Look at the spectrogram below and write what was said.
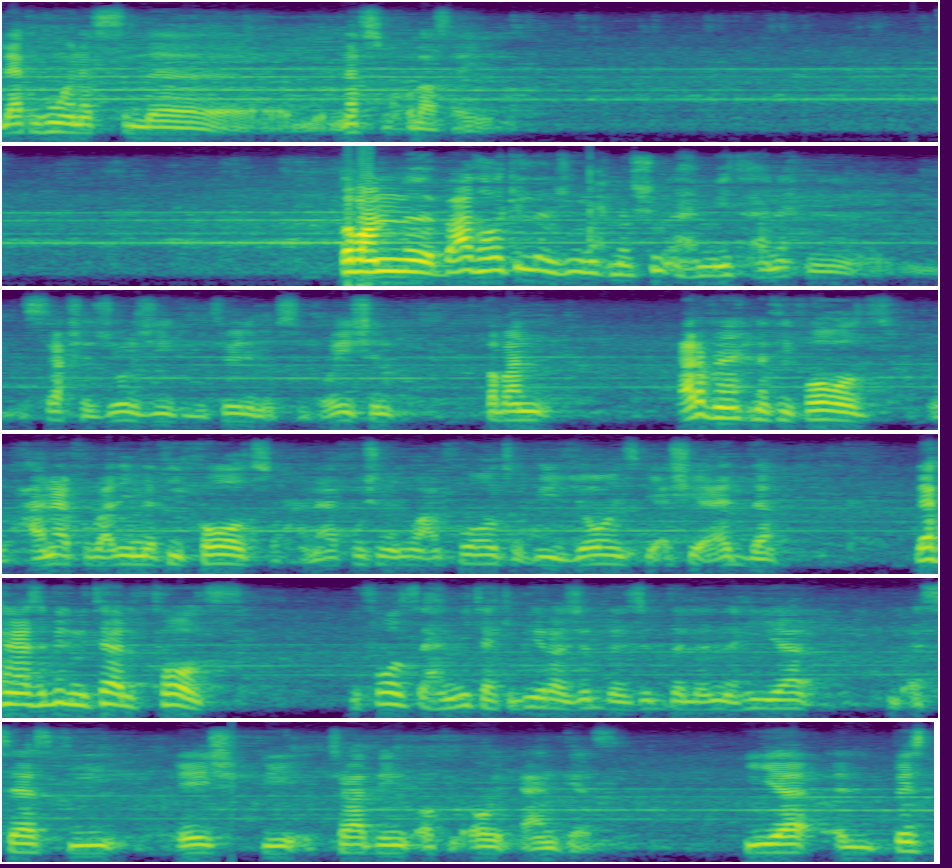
لكن هو نفس نفس الخلاصة يعني. طبعا بعد هذا كله نجي نحن. شنو أهميتها نحن؟ Structure geology ال petroleum exploration طبعا عرفنا إحنا في folds وحنعرفوا بعدين إن في faults وحنعرفوا شنو أنواع ال folds وفي joints في أشياء عدة. لكن على سبيل المثال ال folds ال folds أهميتها كبيرة جدا جدا لأن هي الأساس في إيش؟ في trapping of ال oil and gas هي ال best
